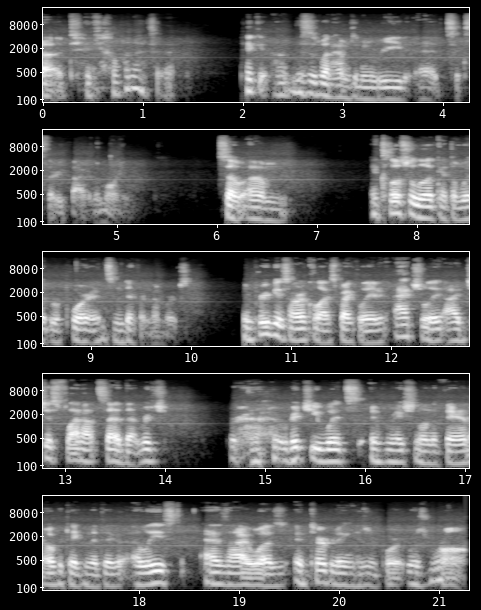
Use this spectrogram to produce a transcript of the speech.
Uh, t- what did I say? Ticket. Uh, this is what happens when you read at six thirty-five in the morning. So, um, a closer look at the Whitt report and some different numbers. In previous article, I speculated. Actually, I just flat out said that Rich Richie Whitt's information on the fan overtaking the ticket, at least as I was interpreting his report, was wrong.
